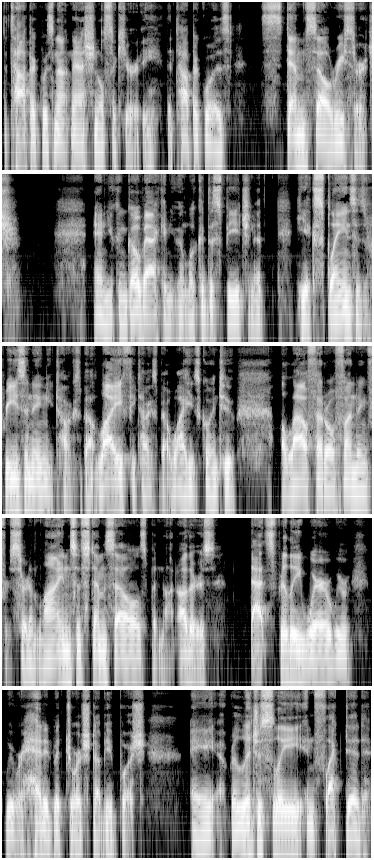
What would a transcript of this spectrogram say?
the topic was not national security. The topic was stem cell research. And you can go back and you can look at the speech, and it, he explains his reasoning. He talks about life. He talks about why he's going to allow federal funding for certain lines of stem cells, but not others. That's really where we were, we were headed with George W. Bush, a religiously inflected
